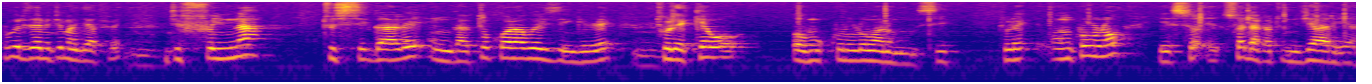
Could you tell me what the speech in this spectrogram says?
kubiriza emitima gyaffe nti ffenna tusigale nga tukola bwezingire tulekewo omukululo wano mu nsi omukululo ye so- sadaka tunjariya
